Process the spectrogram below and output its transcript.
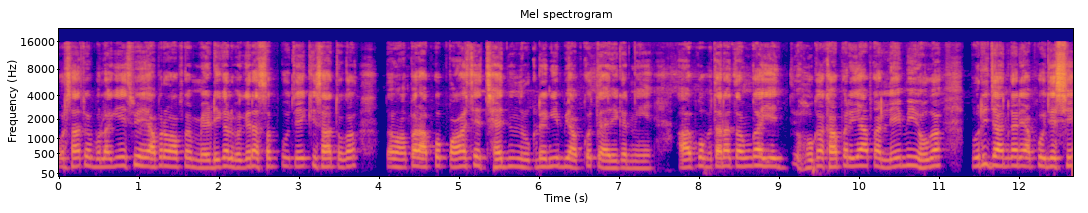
और साथ में बोला गया इसमें यहाँ पर आपका मेडिकल वगैरह सब कुछ एक ही साथ होगा तो वहाँ पर आपको पाँच से छः दिन रुकने की भी आपको तैयारी करनी है। आपको बताना चाहूँगा ये होगा कहाँ पर? यह आपका लेम ही होगा। पूरी जानकारी आपको जैसे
